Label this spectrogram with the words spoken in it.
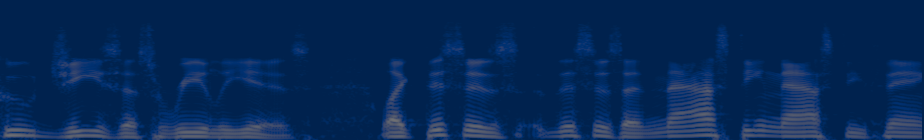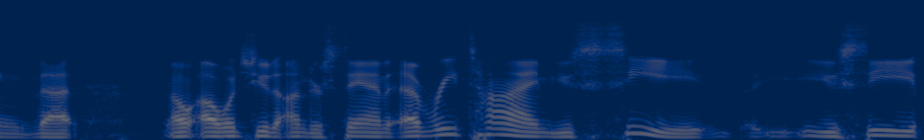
who Jesus really is. Like this is this is a nasty, nasty thing that I, want you to understand. Every time you see you see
